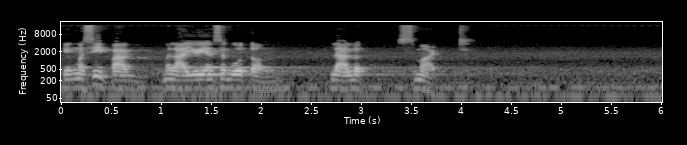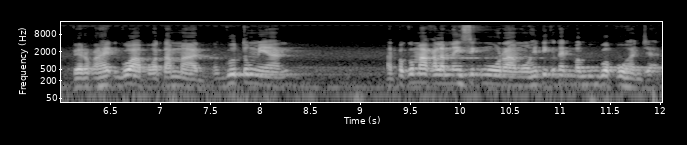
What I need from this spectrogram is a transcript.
Yung masipag, malayo yan sa gutom, lalo't smart. Pero kahit gwapo, tamad, gutom yan, at pag kumakalam na yung sikmura mo, hindi ka na magugwapuhan dyan.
